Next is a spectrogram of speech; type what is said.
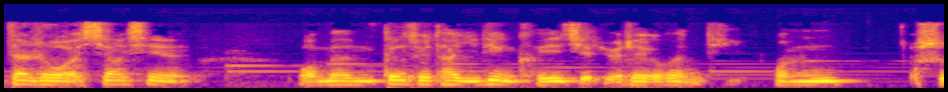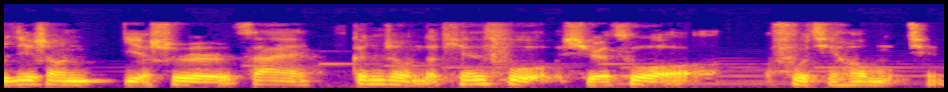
但是我相信我们跟随他一定可以解决这个问题。我们实际上也是在跟着我们的天赋学做父亲和母亲。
